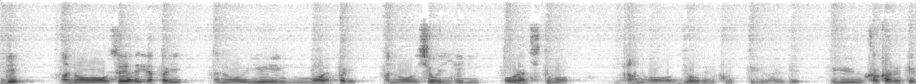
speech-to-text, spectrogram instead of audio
で、あの、それはやっぱり、あの、遊園もやっぱり、あの、正直に、俺はちっとも、あの、浄土に行くって言われて、いう書かれて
